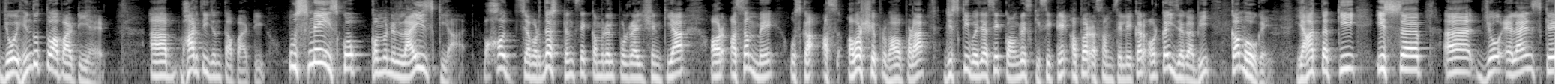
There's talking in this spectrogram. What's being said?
जो हिंदुत्व पार्टी है भारतीय जनता पार्टी, उसने इसको कम्युनलाइज किया, बहुत ज़बरदस्त ढंग से कम्युनल पोलराइजेशन किया और असम में उसका अवश्य प्रभाव पड़ा, जिसकी वजह से कांग्रेस की सीटें अपर असम से लेकर और कई जगह भी कम हो गई। यहाँ तक कि इस जो अलायंस के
